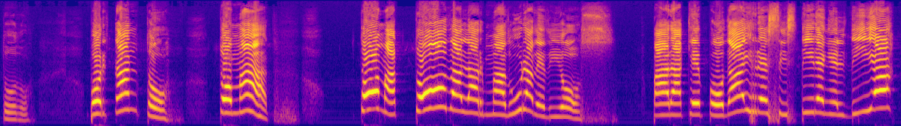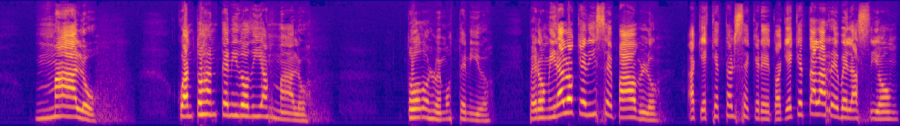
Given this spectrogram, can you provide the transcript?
todo. Por tanto, tomad, toma toda la armadura de Dios para que podáis resistir en el día malo. ¿Cuántos han tenido días malos? Todos lo hemos tenido. Pero mira lo que dice Pablo. Aquí es que está el secreto, aquí es que está la revelación.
